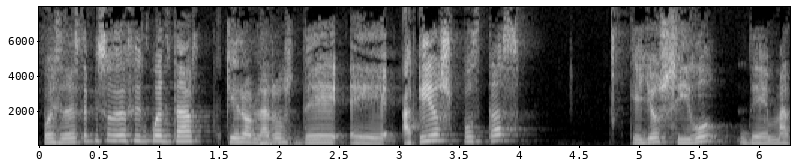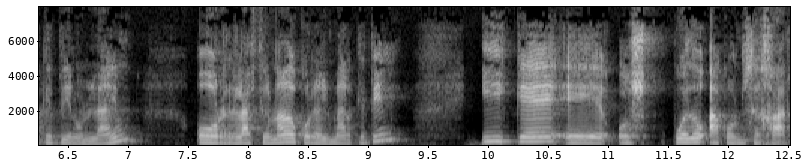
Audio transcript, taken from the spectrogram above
pues en este episodio 50 quiero hablaros de eh, aquellos podcasts que yo sigo de marketing online o relacionado con el marketing y que eh, os puedo aconsejar.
